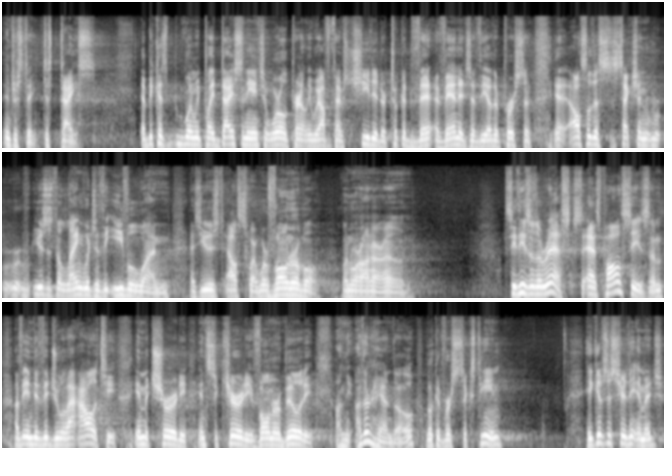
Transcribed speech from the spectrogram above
Interesting, just dice. Uh, because when we played dice in the ancient world, apparently we oftentimes cheated or took advantage of the other person. Uh, also, this section uses the language of the evil one as used elsewhere. We're vulnerable when we're on our own. See, these are the risks, as Paul sees them, of individuality, immaturity, insecurity, vulnerability. On the other hand, though, look at verse 16. He gives us here the image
